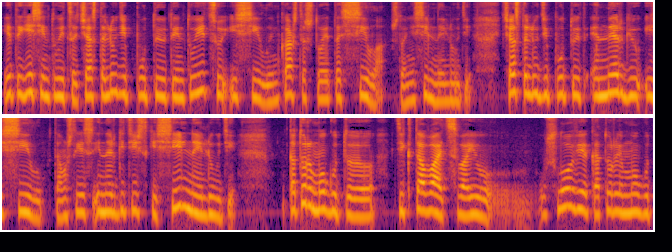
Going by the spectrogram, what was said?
Это есть интуиция. Часто люди путают интуицию и силу. Им кажется, что это сила, что они сильные люди. Часто люди путают энергию и силу, потому что есть энергетически сильные люди, которые могут э, диктовать свои условия, которые могут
